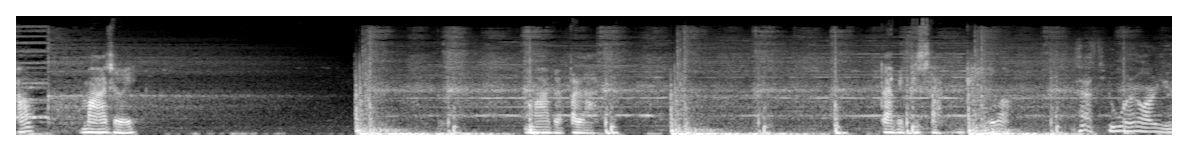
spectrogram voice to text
เอ้า มาเฉย มาแบบประหลาด กลายเป็นปีศาจผีหรือเปล่า Matthew, where are you?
